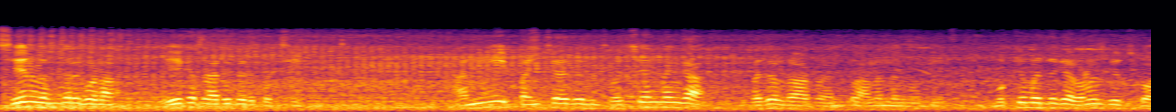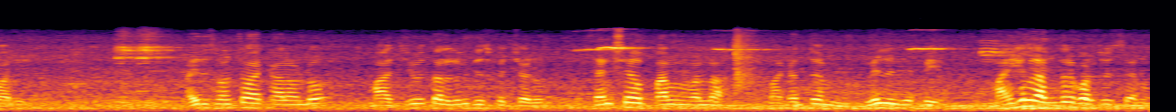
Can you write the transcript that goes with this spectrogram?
శ్రేణులందరూ కూడా ఏకతాటి మీదకి వచ్చి అన్ని పంచాయతీలను స్వచ్ఛందంగా ప్రజలు రావడం ఎంతో ఆనందంగా ఉంది. ముఖ్యమంత్రిగా రుణం తీర్చుకోవాలి. ఐదు సంవత్సరాల కాలంలో మా జీవితాలు వెలుగు తీసుకొచ్చాడు. సంక్షేమ పాలన వల్ల మాకెంతో వీళ్ళని చెప్పి మహిళలందరూ కూడా చూశాను.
